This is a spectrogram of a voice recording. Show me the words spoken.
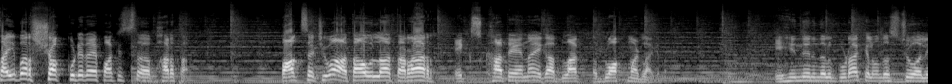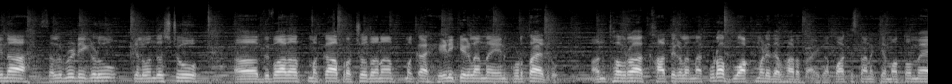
ಸೈಬರ್ ಶಾಕ್ ಕೊಟ್ಟಿದೆ ಪಾಕಿಸ್ತಾನ ಭಾರತ. ಪಾಕ್ ಸಚಿವ ಅತಾವುಲ್ಲಾ ತರಾರ್ ಎಕ್ಸ್ ಖಾತೆಯನ್ನು ಈಗ ಬ್ಲಾಕ್ ಬ್ಲಾಕ್ ಮಾಡಲಾಗಿದೆ. ಈ ಹಿಂದಿನಿಂದಲೂ ಕೂಡ ಕೆಲವೊಂದಷ್ಟು ಅಲ್ಲಿನ ಸೆಲೆಬ್ರಿಟಿಗಳು ಕೆಲವೊಂದಷ್ಟು ವಿವಾದಾತ್ಮಕ, ಪ್ರಚೋದನಾತ್ಮಕ ಹೇಳಿಕೆಗಳನ್ನು ಏನು ಕೊಡ್ತಾ ಇದ್ರು. ಅಂಥವರ ಖಾತೆಗಳನ್ನು ಕೂಡ ಬ್ಲಾಕ್ ಮಾಡಿದೆ ಭಾರತ. ಈಗ ಪಾಕಿಸ್ತಾನಕ್ಕೆ ಮತ್ತೊಮ್ಮೆ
